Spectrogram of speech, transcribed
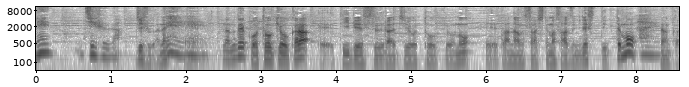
ね。自負が。自負がね、ええ。ええ。なのでこう東京から、えー TBS ラジオ東京の、えーとアナウンサーしてます安住ですって言っても、はい。なんか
